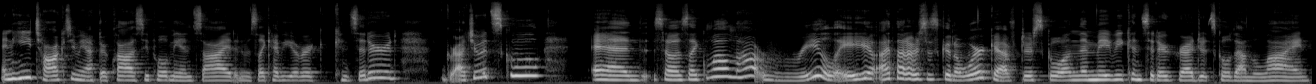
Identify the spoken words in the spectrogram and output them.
And he talked to me after class. He pulled me inside and was like, Have you ever considered graduate school. And so I was like, well, not really. I thought I was just going to work after school and then maybe consider graduate school down the line.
